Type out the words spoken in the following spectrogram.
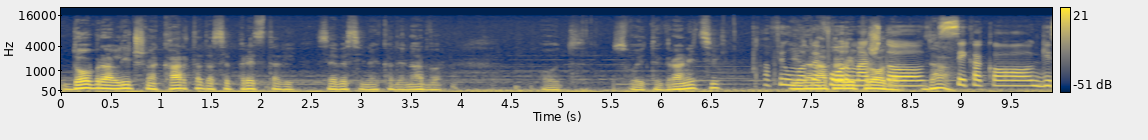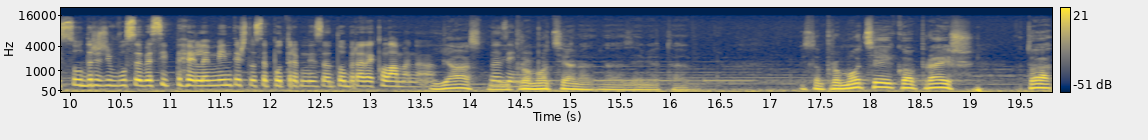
добра лична карта да се представи себе си некаде надвор од своите граници. А филмот да е форма прода. што да. секако ги содржи во себе сите елементи што се потребни за добра реклама на Јасно, на земјата. и промоција на, на земјата. Мислам, промоција и која правиш, тоа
